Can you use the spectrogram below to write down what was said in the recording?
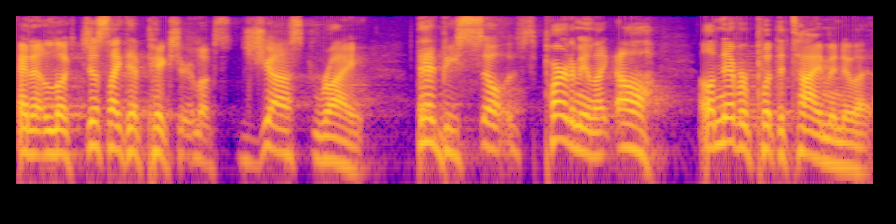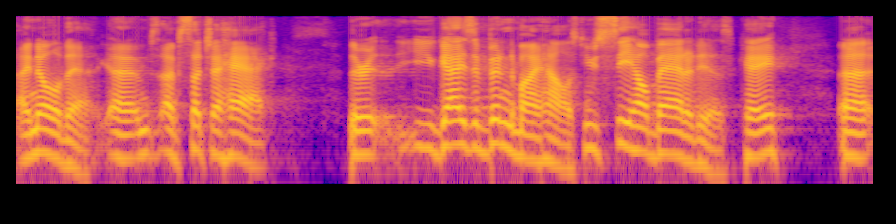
and it looks just like that picture. It looks just right. That'd be so, it's part of me like, oh, I'll never put the time into it. I know that. I'm, I'm such a hack. There, you guys have been to my house. You see how bad it is, okay? Uh,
